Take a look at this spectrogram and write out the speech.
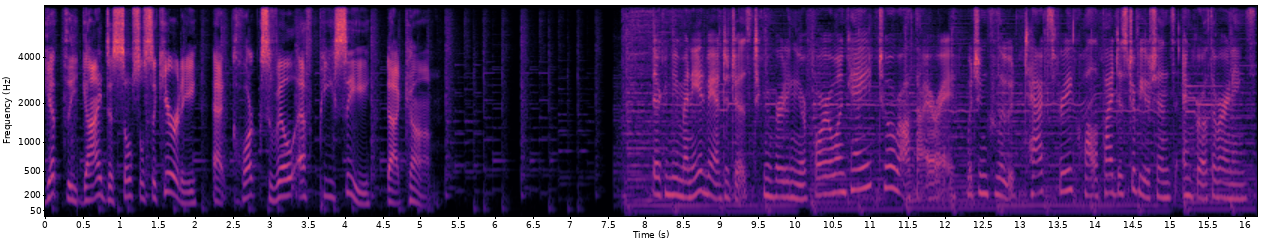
Get the guide to Social Security at ClarksvilleFPC.com. There can be many advantages to converting your 401k to a Roth IRA, which include tax free qualified distributions and growth of earnings.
